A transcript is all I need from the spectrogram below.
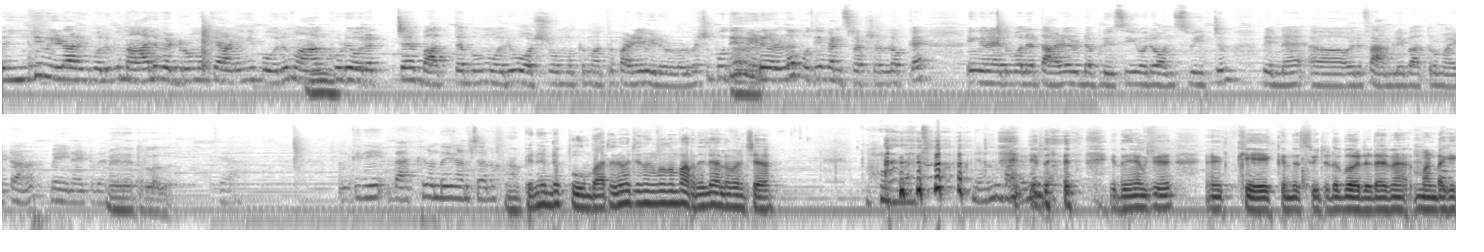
വലിയ വീടാണെങ്കിൽ പോലും ഇപ്പൊ നാല് ബെഡ്റൂം ഒക്കെ ആണെങ്കിൽ പോലും ആകെ കൂടി ഒരൊറ്റ ബാത്തബും ഒരു വാഷ്റൂമും ഒക്കെ മാത്രം പഴയ വീടുകളുള്ളൂ. പക്ഷെ പുതിയ വീടുകളിൽ പുതിയ കൺസ്ട്രക്ഷനിലൊക്കെ ഇങ്ങനെ ഇതുപോലെ താഴെ ഒരു ഡബ്ല്യു സി ഒരു ഓൺ സ്വീറ്റും പിന്നെ ഒരു ഫാമിലി ബാത്റൂം ആയിട്ടാണ് മെയിൻ ആയിട്ട് വരുന്നത്. നമുക്കിനി ബാക്ക് കൊണ്ടുപോയി കാണിച്ചാലോ? പിന്നെ എന്റെ പൂമ്പാറ്റിനെ പറ്റി നിങ്ങളൊന്നും പറഞ്ഞില്ലല്ലോ മനുഷ്യ. ഇത് ഇത് ഞങ്ങൾക്ക് കേക്കിന്റെ സ്വീറ്റഡ് ബർത്ത്ഡേ മണ്ടയ്ക്ക്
